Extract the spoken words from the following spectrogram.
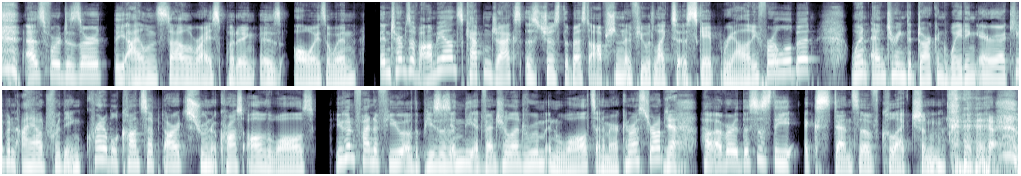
As for dessert, the island style rice pudding is always a win. In terms of ambiance, Captain Jack's is just the best option if you would like to escape reality for a little bit. When entering the darkened waiting area, keep an eye out for the incredible concept art strewn across all of the walls. You can find a few of the pieces in the Adventureland room in Walt's, an American restaurant. Yeah. However, this is the extensive collection. yeah.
